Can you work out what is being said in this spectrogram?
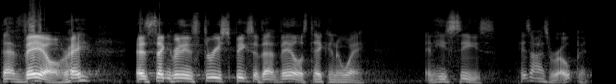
that veil, right? As 2 Corinthians 3 speaks of, that veil is taken away. And he sees. His eyes were opened.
